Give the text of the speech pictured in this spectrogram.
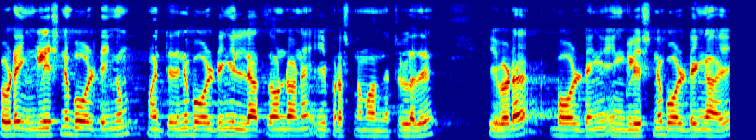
ഇവിടെ ഇംഗ്ലീഷിന് ബോൾഡിങ്ങും മറ്റേതിന് ബോൾഡിങ് ഇല്ലാത്തതുകൊണ്ടാണ് ഈ പ്രശ്നം വന്നിട്ടുള്ളത്. ഇവിടെ ബോൾഡിങ് ഇംഗ്ലീഷിന് ബോൾഡിങ് ആയി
